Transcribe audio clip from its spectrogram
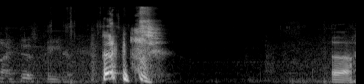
like this, Peter. Ugh.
